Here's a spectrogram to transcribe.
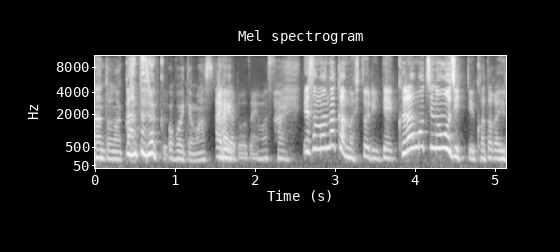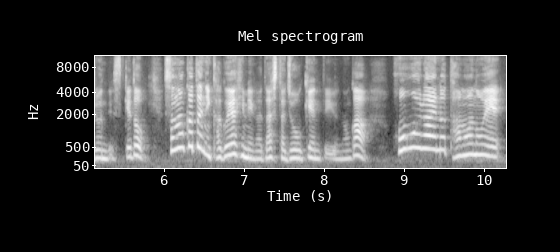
なんとなくなんとなく。覚えてます。ありがとうございます。はい。はい。で、その中の一人で、倉持の王子っていう方がいるんですけど、その方にかぐや姫が出した条件っていうのが、蓬莱の玉の絵っ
